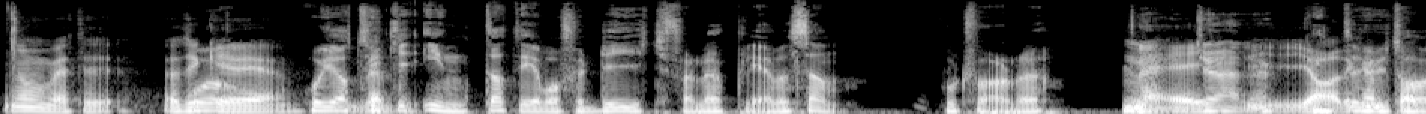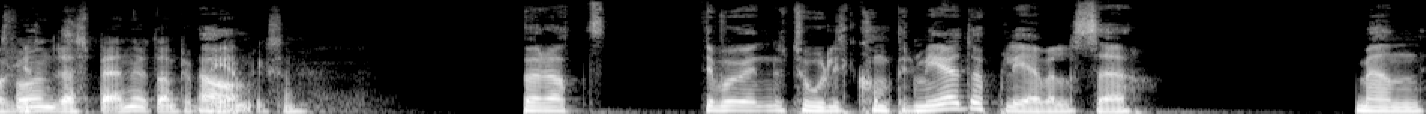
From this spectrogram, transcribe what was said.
ja, vet du. Jag tycker Och- det är Och jag väldigt- tycker inte att det var för dyrt för den upplevelsen. Fortfarande. Nej, inte jag det kan ta överhuvudtaget. 200 spänn utan problem Ja. liksom. För att det var ju en otroligt komprimerad upplevelse. Men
